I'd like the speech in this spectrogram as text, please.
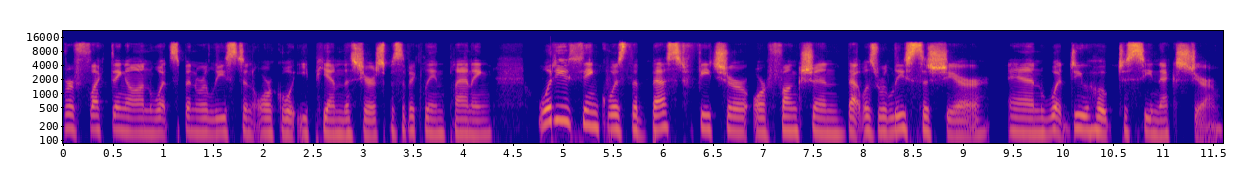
reflecting on what's been released in Oracle EPM this year, specifically in planning. What do you think was the best feature or function that was released this year? And what do you hope to see next year?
